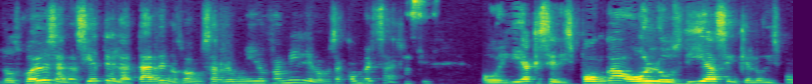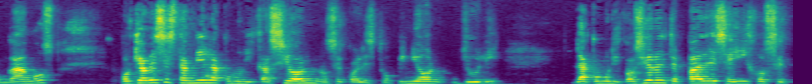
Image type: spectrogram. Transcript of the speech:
los jueves a las 7 de la tarde nos vamos a reunir en familia y vamos a conversar. O el día que se disponga o los días en que lo dispongamos, porque a veces también la comunicación, no sé cuál es tu opinión, Julie, la comunicación entre padres e hijos se,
